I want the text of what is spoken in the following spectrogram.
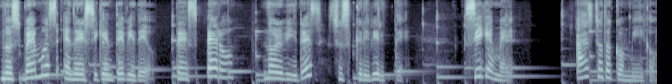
Nos vemos en el siguiente video. Te espero. No olvides suscribirte. Sígueme. Haz todo conmigo.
